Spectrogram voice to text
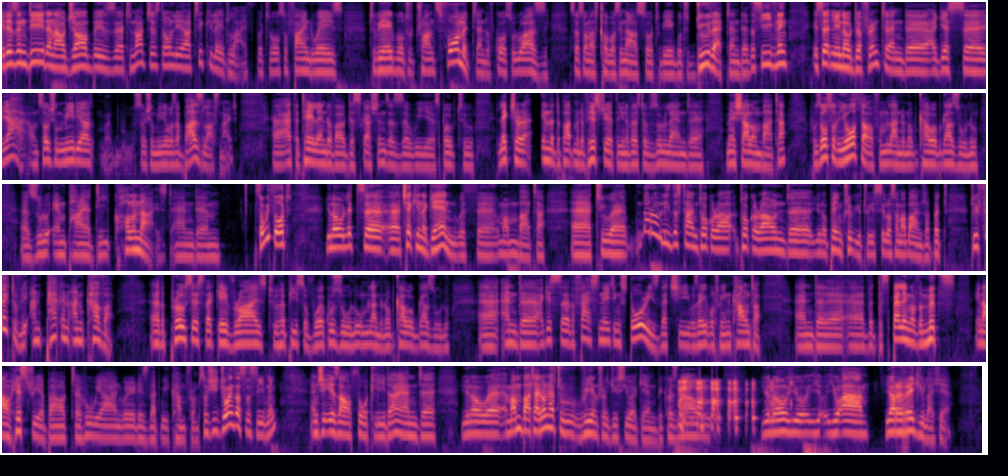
It is indeed, and our job is uh, to not just only articulate life, but to also find ways to be able to transform it. And of course, ulwazi sasona sixhobo so to be able to do that. And uh, this evening is certainly no different. And uh, I guess, uh, yeah, on social media, social media was a buzz last night. Uh, at the tail end of our discussions as uh, we uh, spoke to lecturer in the Department of History at the University of Zululand, uh, who's also the author of Umlando Nobuqhawe Bukazulu, uh, Zulu Empire Decolonized. And um, so we thought, you know, let's uh, uh, check in again with uh, uh, to not only this time talk around, talk around you know, paying tribute to Isilo Samabandla, but to effectively unpack and uncover uh, the process that gave rise to her piece of work, Uzulu, Umlando Nobuqhawe Bukazulu, uh, and uh, I guess uh, the fascinating stories that she was able to encounter and uh, uh, the dispelling of the myths in our history about uh, who we are and where it is that we come from. So she joins us this evening, and she is our thought leader. And uh, you know, uh, MaMbatha, I don't have to reintroduce you again because now, you know, you, you you are you are a regular here.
